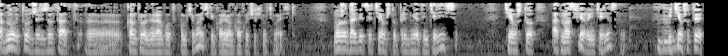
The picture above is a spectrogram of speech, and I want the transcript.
одно и тот же результат э, контрольной работы по математике, говорю вам как учитель математики, можно добиться тем, что предмет интересен, тем, что атмосфера интересна, угу. и тем, что ты,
